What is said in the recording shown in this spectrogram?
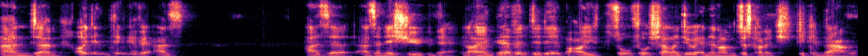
and um, I didn't think of it as as a as an issue then. I never did it, but I sort of thought, shall I do it? And then I was just kind of chickened out.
